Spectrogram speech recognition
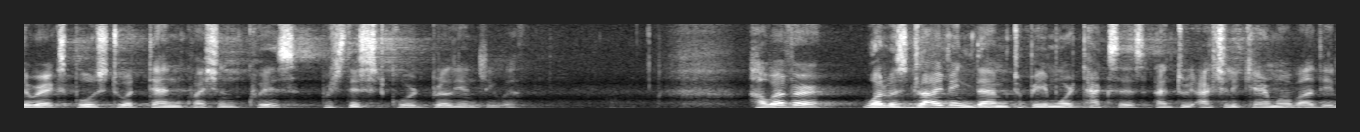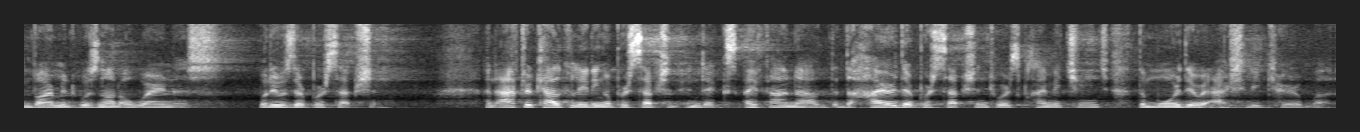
They were exposed to a 10 question quiz, which they scored brilliantly with. However, what was driving them to pay more taxes and to actually care more about the environment was not awareness, but it was their perception. And after calculating a perception index, I found out that the higher their perception towards climate change, the more they were actually care about.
